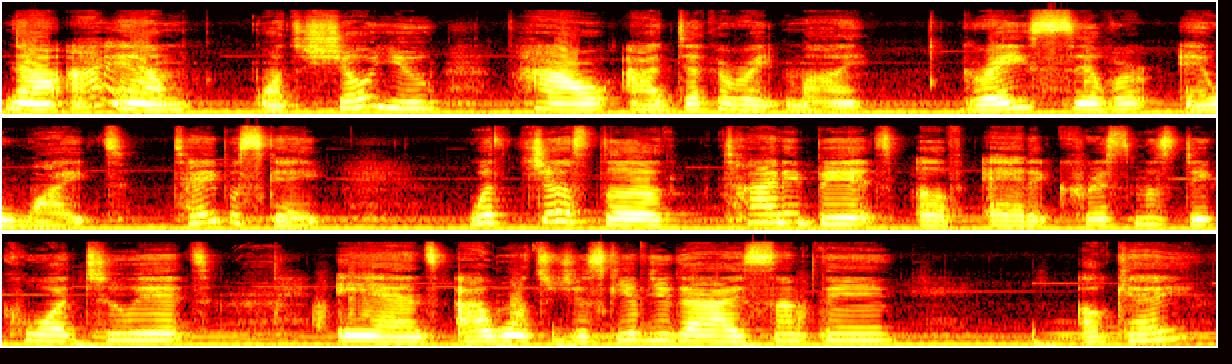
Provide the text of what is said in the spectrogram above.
Now I am going to show you how I decorate my gray, silver, and white tablescape with just a tiny bit of added Christmas decor to it. And I want to just give you guys something, okay?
